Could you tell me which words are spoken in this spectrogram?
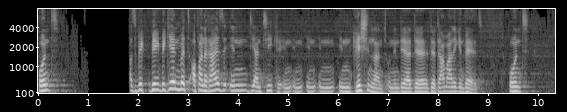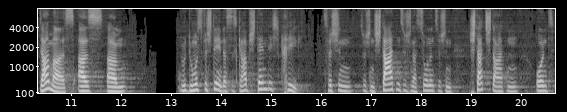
Und also wir, wir, wir, gehen mit auf eine Reise in die Antike, in, in, in, in Griechenland und in der, der, der damaligen Welt. Und damals, als ähm, du, du musst verstehen, dass es gab ständig Krieg zwischen, zwischen Staaten, zwischen Nationen, zwischen Stadtstaaten. Und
